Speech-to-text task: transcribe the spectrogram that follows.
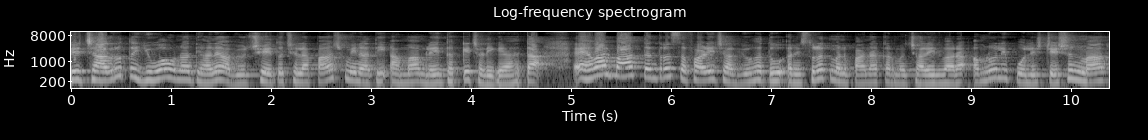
જે જાગૃત યુવાઓના ધ્યાને આવ્યું છે તો છેલ્લા પાંચ મહિનાથી આ મામલે ધક્કે ચડી ગયા હતા. અહેવાલ બાદ તંત્ર સફાળી જાગ્યું હતું અને સુરત મનપાના કર્મચારી દ્વારા અમરોલી પોલીસ સ્ટેશનમાં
